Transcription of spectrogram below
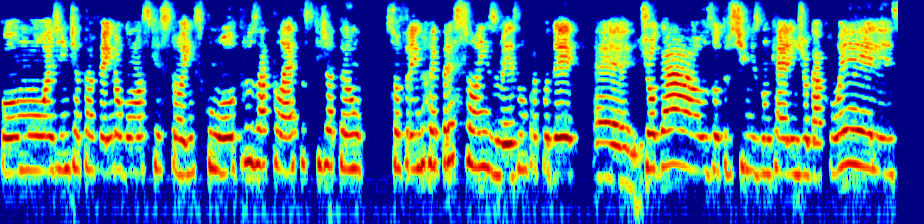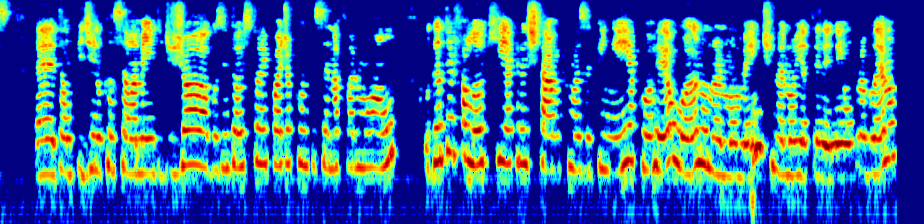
como a gente já está vendo algumas questões com outros atletas que já estão sofrendo repressões mesmo para poder é, jogar, os outros times não querem jogar com eles, estão é, pedindo cancelamento de jogos, então isso também pode acontecer na Fórmula 1. O Gunter falou que acreditava que o Mazepin ia correr o ano normalmente, né, não ia ter nenhum problema,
